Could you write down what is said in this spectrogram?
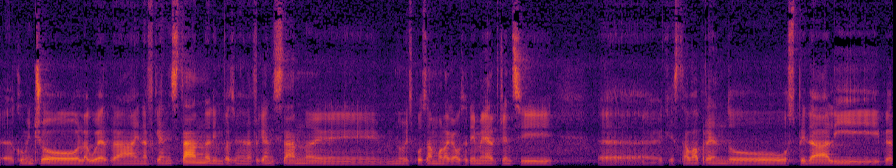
eh, cominciò la guerra in Afghanistan, l'invasione dell'Afghanistan e noi sposammo la causa di emergency eh, che stava aprendo ospedali per,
